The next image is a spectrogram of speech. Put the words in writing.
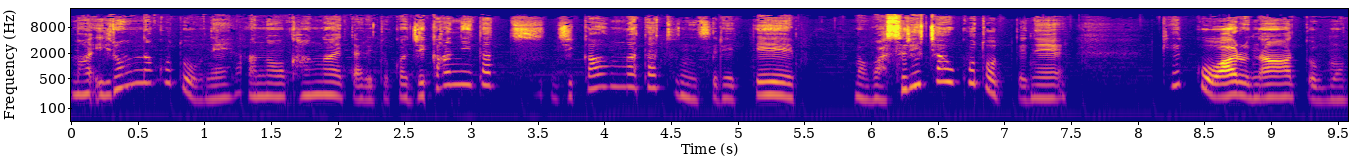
まあいろんなことをねあの考えたりとか時間に経つ時間が経つにつれて、まあ、忘れちゃうことってね結構あるなと思っ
